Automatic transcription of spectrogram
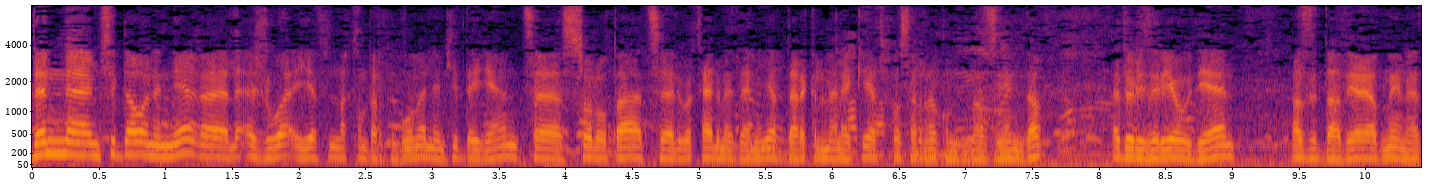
دن مشي داون النيغ الاجواء هي في القندر البومه اللي مشي دايانت السلطات الوقاية المدنية الدرك الملكية تخسرناكم النازين دا. هادو لي زريا وديان. ازيد داديا يضنين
